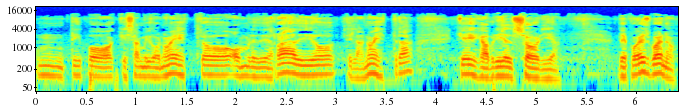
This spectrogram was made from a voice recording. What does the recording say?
un tipo que es amigo nuestro, hombre de radio, de la nuestra, que es Gabriel Soria. Después, bueno,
